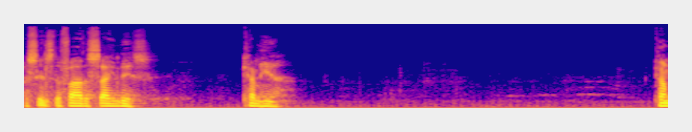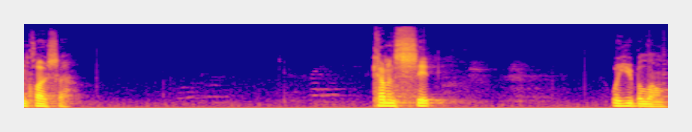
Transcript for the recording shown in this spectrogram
I sense the Father saying this Come here. Come closer. Come and sit where you belong.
